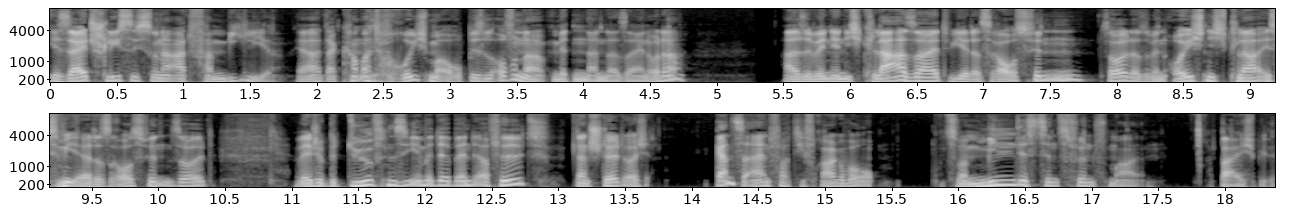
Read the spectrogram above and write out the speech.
ihr seid schließlich so eine Art Familie. Ja, da kann man doch ruhig mal auch ein bisschen offener miteinander sein, oder? Also, wenn ihr nicht klar seid, wie ihr das rausfinden sollt, also wenn euch nicht klar ist, wie ihr das rausfinden sollt, welche Bedürfnisse ihr mit der Band erfüllt, dann stellt euch ganz einfach die Frage, warum. Und zwar mindestens fünfmal. Beispiel.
